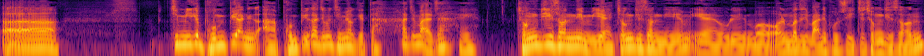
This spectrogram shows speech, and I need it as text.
아, 지금 이게 봄비 아닌가? 아, 봄비 가지고는 재미없겠다. 하지 말자. 예. 정지선님, 예, 정지선님, 예, 우리 뭐 얼마든지 많이 볼 수 있죠, 정지선.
